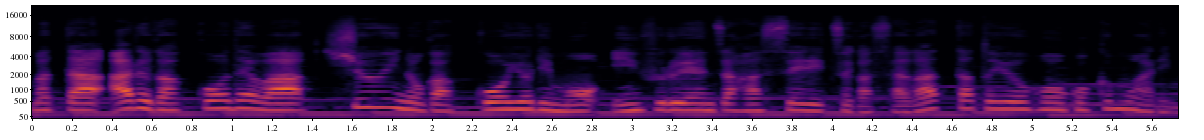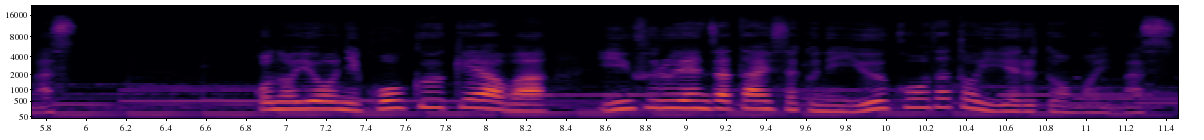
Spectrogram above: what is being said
またある学校では周囲の学校よりもインフルエンザ発生率が下がったという報告もありますこのように口腔ケアはインフルエンザ対策に有効だと言えると思います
